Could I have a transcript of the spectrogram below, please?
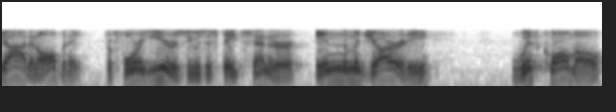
shot in Albany. For four years, he was a state senator in the majority with Cuomo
